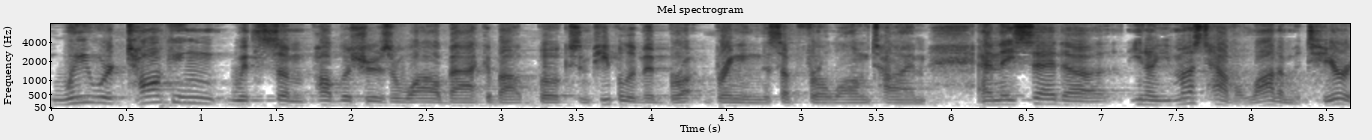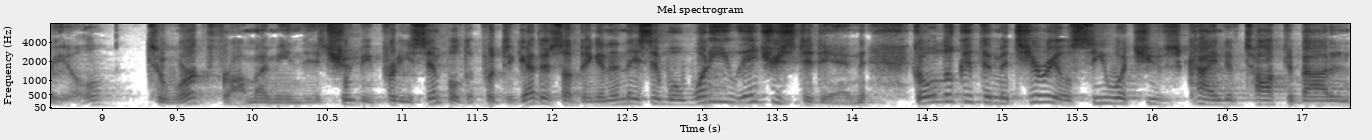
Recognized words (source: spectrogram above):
we were talking with some publishers a while back about books, and people have been br- bringing this up for a long time. And they said, uh, you know, you must have a lot of material to work from. I mean, it should be pretty simple to put together something. And then they said, well, what are you interested in? Go look at the material, see what you've kind of talked about, and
